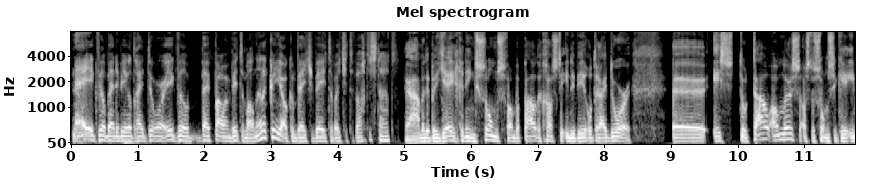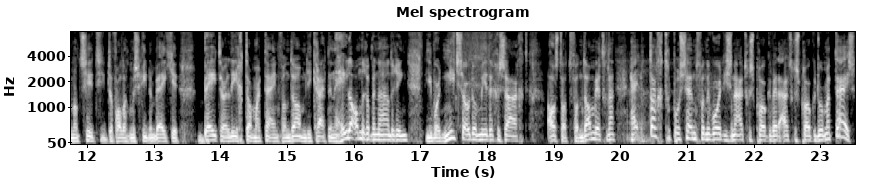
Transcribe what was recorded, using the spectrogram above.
nee, ik wil bij De Wereld Door, ik wil bij Pauw en Witteman. En dan kun je ook een beetje weten wat je te wachten staat. Ja, maar de bejegening soms van bepaalde gasten in De Wereld Door... Uh, is totaal anders. Als er soms een keer iemand zit die toevallig misschien een beetje beter ligt dan Martijn van Dam. Die krijgt een hele andere benadering. Die wordt niet zo doormidden gezaagd als dat van Dam werd gedaan. Hij, 80% van de woorden die zijn uitgesproken werden uitgesproken door Matthijs.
